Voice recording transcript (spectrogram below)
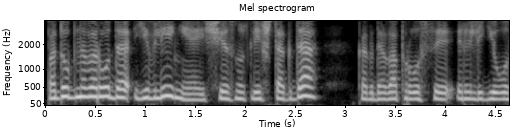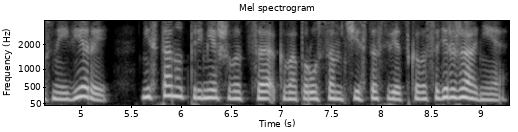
Подобного рода явления исчезнут лишь тогда, когда вопросы религиозной веры – не станут примешиваться к вопросам чисто светского содержания.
